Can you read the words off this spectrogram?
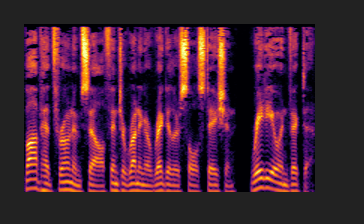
Bob had thrown himself into running a regular soul station, Radio Invicta.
